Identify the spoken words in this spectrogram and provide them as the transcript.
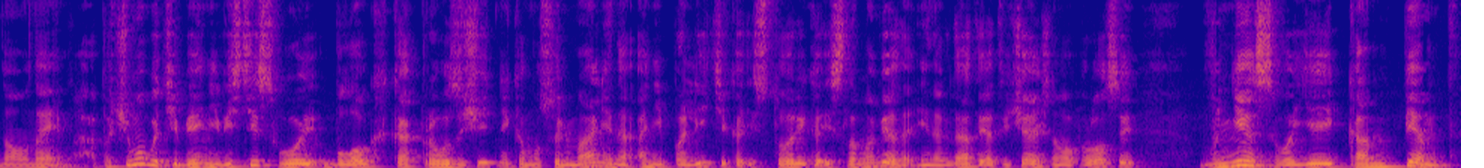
No name. А почему бы тебе не вести свой блог как правозащитника-мусульманина, а не политика, историка, исламоведа? Иногда ты отвечаешь на вопросы вне своей компент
